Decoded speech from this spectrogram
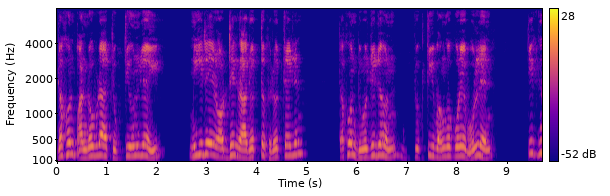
যখন পাণ্ডবরা চুক্তি অনুযায়ী নিজেদের অর্ধেক রাজত্ব ফেরত চাইলেন, তখন দুর্যোধন চুক্তি ভঙ্গ করে বললেন, তীক্ষ্ণ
